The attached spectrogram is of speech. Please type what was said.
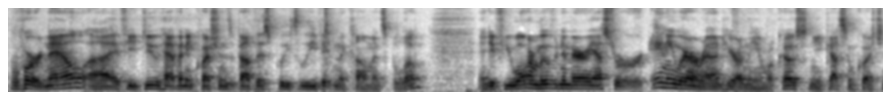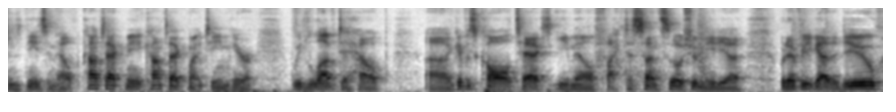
for now. Uh, if you do have any questions about this, please leave it in the comments below. And if you are moving to Mary Esther or anywhere around here on the Emerald Coast and you've got some questions, need some help, contact me, contact my team here. We'd love to help. Uh, give us a call, text, email, find us on social media, whatever you got to do.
